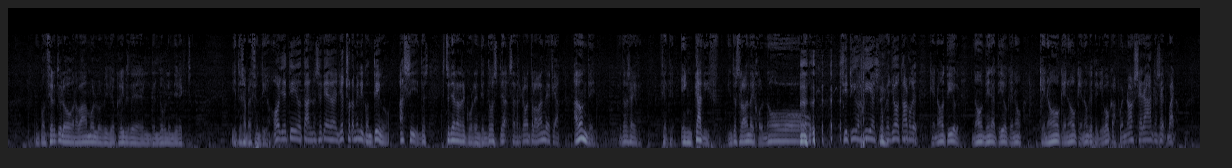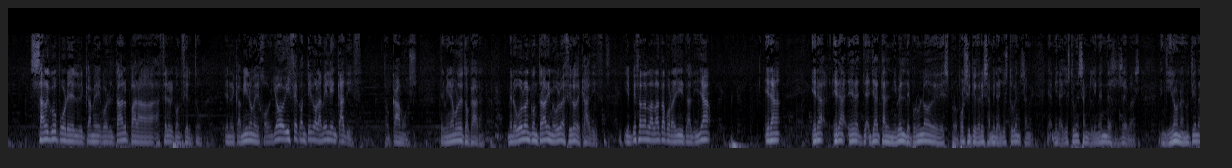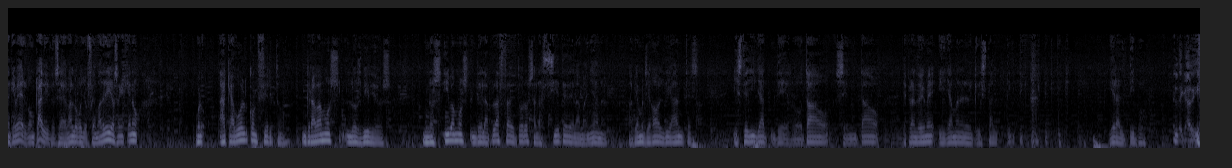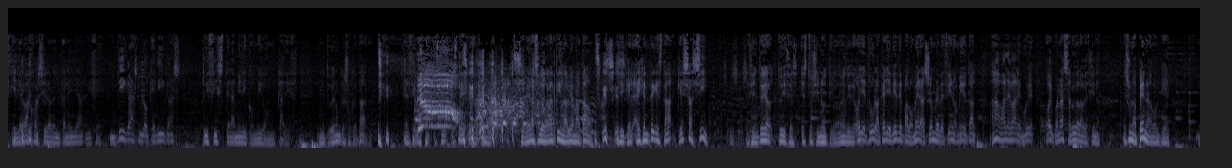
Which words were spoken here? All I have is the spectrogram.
un concierto y luego grabábamos los videoclips del, del doble en directo. Y entonces aparece un tío, oye tío, tal, no sé qué, yo he hecho la mili contigo. Ah, sí, entonces esto ya era recurrente. Entonces ya se acercaba toda la banda y decía, ¿a dónde? Entonces decía, tío, en Cádiz. Y entonces la banda dijo, no, sí tío, aquí, es porque yo, tal, porque... Que no, tío, que... no, mira tío, que no, que no, que no, que no, que te equivocas. Pues no será, no sé, bueno. Salgo por el, por el tal para hacer el concierto. En el camino me dijo, yo hice contigo la mili en Cádiz. Tocamos. Terminamos de tocar. Me lo vuelvo a encontrar y me vuelve a decir lo de Cádiz. Y empieza a dar la lata por allí y tal. Y ya era era era era ya, tal nivel de por un lado de despropósito y de mira yo estuve en San mira yo estuve en San Climent de Sebas en Girona no tiene nada que ver con Cádiz o sea además luego yo fui a Madrid o sea que no bueno acabó el concierto grabamos los vídeos nos íbamos de la plaza de toros a las 7 de la mañana habíamos llegado el día antes y estoy allí ya derrotado sentado esperando irme y llaman en el cristal tic tic tic tic tic y era el tipo. El de Cádiz. Y le bajo así la ventanilla y dice, digas lo que digas, tú hiciste la mili conmigo en Cádiz. Y me tuvieron que sujetar. Es decir, este- este- este- si hubiera sido gratis la había matado. decir, que hay gente que está, que es así. Es decir, entonces tú dices, esto es inútil. Oye, tú, la calle 10 de Palomera, sí, hombre, vecino mío y tal. Ah, vale, vale, muy bien. Oye, pues nada, saluda a la vecina. Es una pena, porque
